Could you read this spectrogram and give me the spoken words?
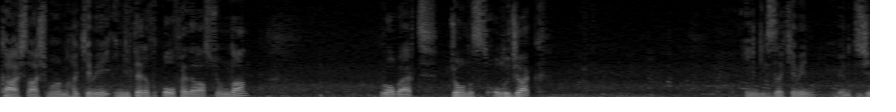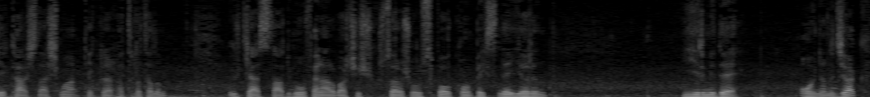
Karşılaşmanın hakemi İngiltere Futbol Federasyonu'ndan Robert Jonas olacak. İngiliz hakemin yöneteceği karşılaşma tekrar hatırlatalım. Ülker Stadyumu Fenerbahçe Şükrü Saraçoğlu Spor Kompleksinde yarın 20'de oynanacak.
